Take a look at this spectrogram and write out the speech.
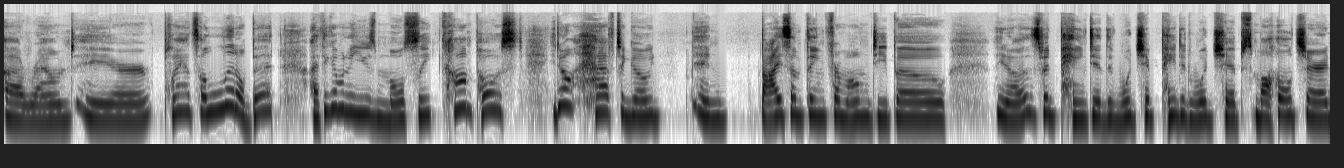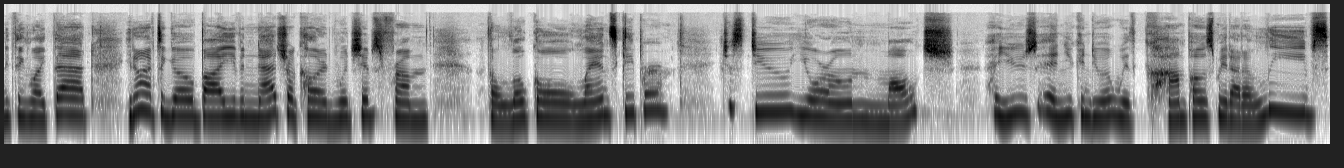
around your plants a little bit. I think I'm to use mostly compost. You don't have to go and buy something from Home Depot you know, it's been painted, the wood chip, painted wood chips mulch or anything like that. You don't have to go buy even natural colored wood chips from the local landscaper. Just do your own mulch. I use, and you can do it with compost made out of leaves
